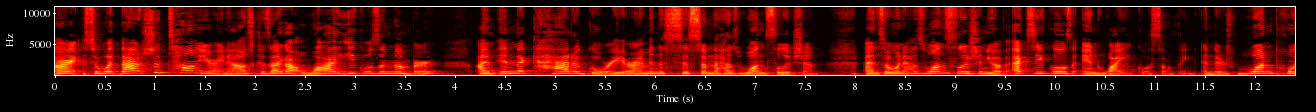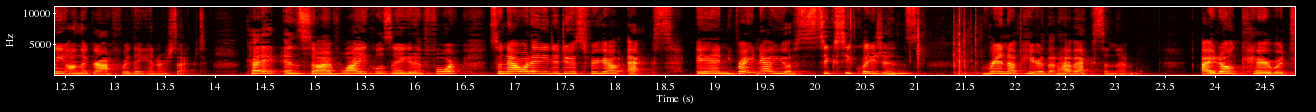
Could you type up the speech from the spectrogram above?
All right, so what that should tell me right now is because I got y equals a number, I'm in the category or I'm in the system that has one solution. And so when it has one solution, you have x equals and y equals something. And there's one point on the graph where they intersect. Okay, and so I have y equals negative 4. So now what I need to do is figure out x. And right now you have six equations ran up here that have x in them. I don't care which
